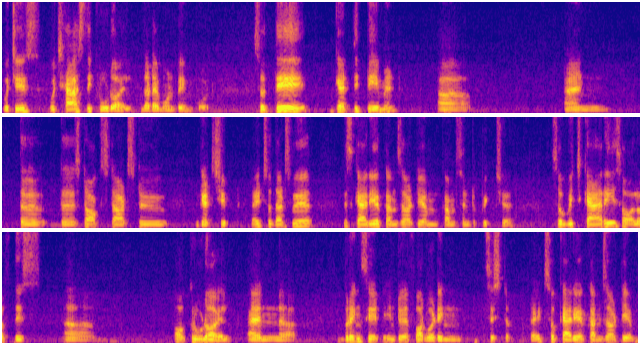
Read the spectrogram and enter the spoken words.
which is which has the crude oil that I want to import. So they get the payment uh, and the the stock starts to get shipped right? So that's where this carrier consortium comes into picture. So which carries all of this uh, or crude oil and uh, brings it into a forwarding system right? So carrier consortium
